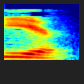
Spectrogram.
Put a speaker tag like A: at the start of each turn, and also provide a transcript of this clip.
A: ear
